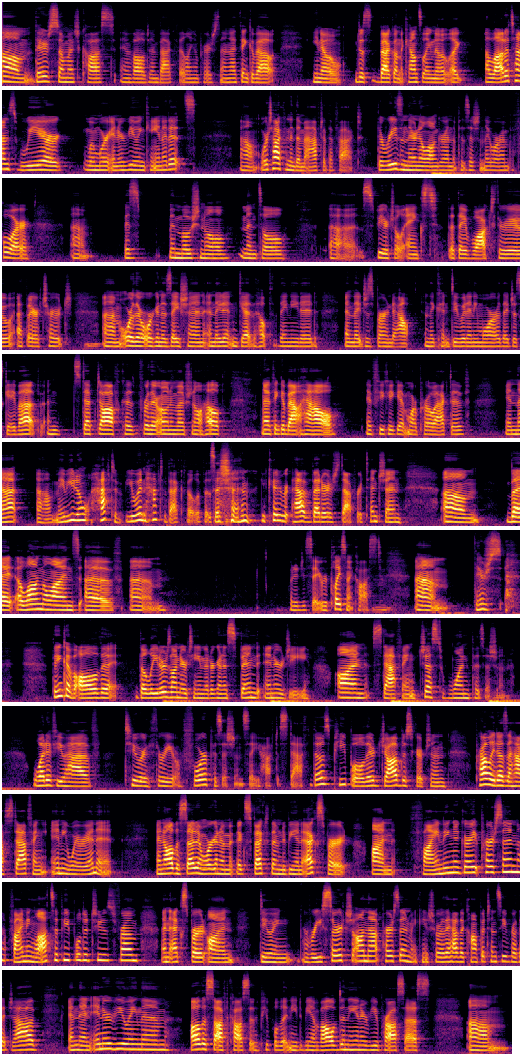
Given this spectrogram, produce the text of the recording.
Um, there's so much cost involved in backfilling a person. I think about, you know, just back on the counseling note, like a lot of times we are, when we're interviewing candidates, um, we're talking to them after the fact. The reason they're no longer in the position they were in before um, is emotional, mental, uh, spiritual angst that they've walked through at their church um, or their organization, and they didn't get the help that they needed, and they just burned out and they couldn't do it anymore. They just gave up and stepped off cause, for their own emotional health. And I think about how if you could get more proactive in that, um, maybe you don't have to, you wouldn't have to backfill a position. you could have better staff retention. Um, but along the lines of um, what did you say? Replacement cost. Mm-hmm. um, there's think of all the the leaders on your team that are going to spend energy on staffing just one position. What if you have two or three or four positions that you have to staff? Those people their job description probably doesn't have staffing anywhere in it. And all of a sudden we're going to expect them to be an expert on finding a great person, finding lots of people to choose from, an expert on doing research on that person, making sure they have the competency for the job, and then interviewing them, all the soft costs of the people that need to be involved in the interview process. Um,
